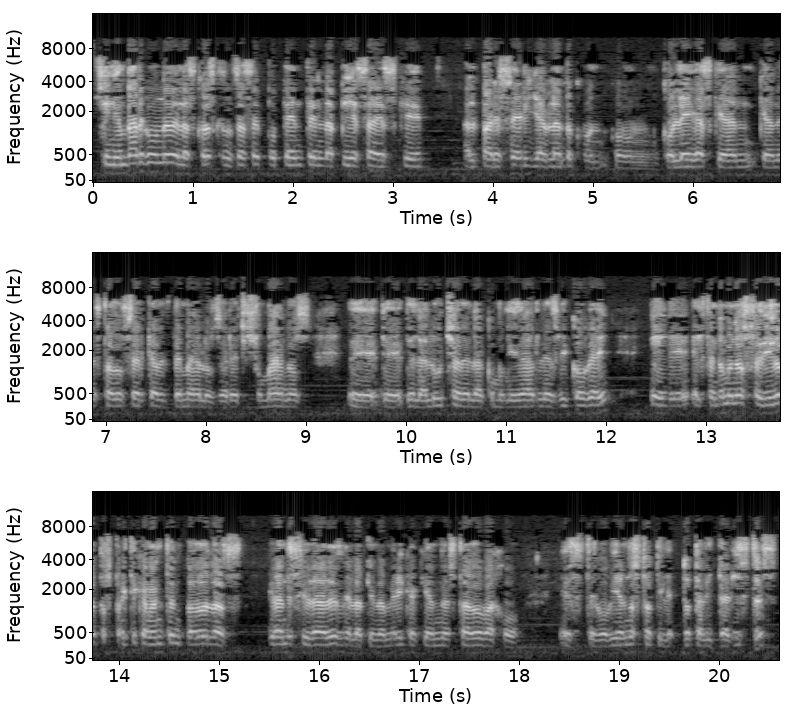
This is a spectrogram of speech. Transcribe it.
Sin embargo, una de las cosas que nos hace potente en la pieza es que al parecer, y hablando con, colegas que han, que han estado cerca del tema de los derechos humanos, de, la lucha de la comunidad lésbico-gay, eh, el fenómeno ha sucedido pues prácticamente en todas las grandes ciudades de Latinoamérica que han estado bajo este gobiernos totalitaristas.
